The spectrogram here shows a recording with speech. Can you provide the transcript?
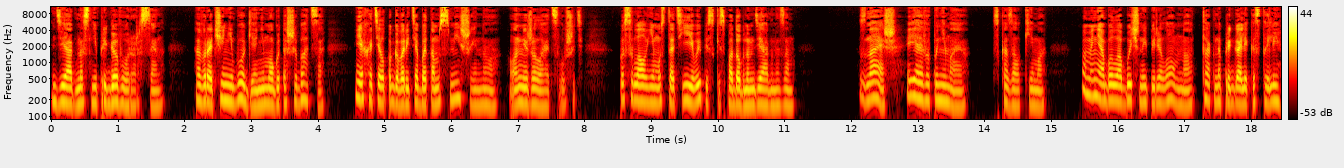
«Диагноз не приговор, Арсен. Врачи не боги, они могут ошибаться. Я хотел поговорить об этом с Мишей, но он не желает слушать. Посылал ему статьи и выписки с подобным диагнозом. «Знаешь, я его понимаю», — сказал Кима. «У меня был обычный перелом, но так напрягали костыли».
